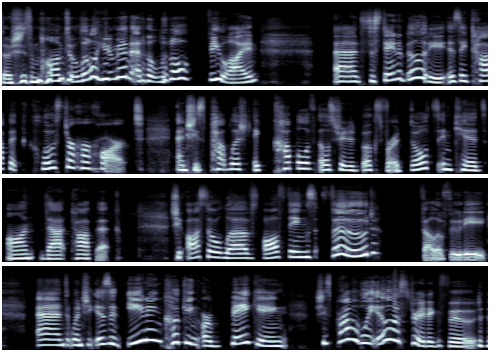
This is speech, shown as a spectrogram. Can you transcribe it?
So she's a mom to a little human and a little feline. And sustainability is a topic close to her heart. And she's published a couple of illustrated books for adults and kids on that topic. She also loves all things food, fellow foodie. And when she isn't eating, cooking, or baking, she's probably illustrating food.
